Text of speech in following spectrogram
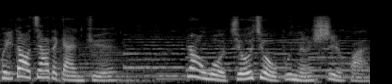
回到家的感觉，让我久久不能释怀。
